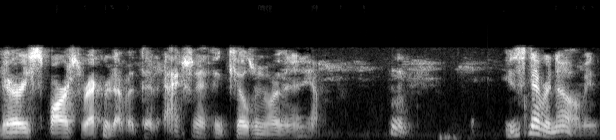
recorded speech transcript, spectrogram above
very sparse record of it that actually I think kills me more than any of them. Hmm. You just never know. I mean,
